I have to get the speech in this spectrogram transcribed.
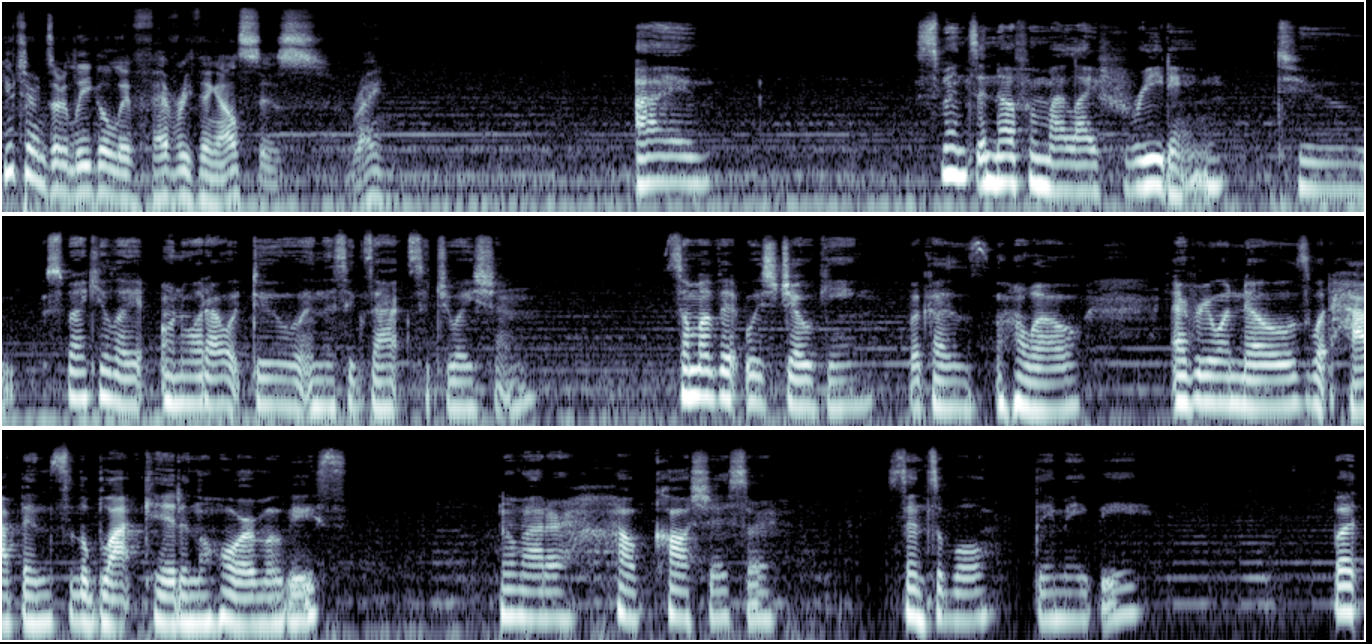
U turns are legal if everything else is, right? I've spent enough of my life reading to speculate on what I would do in this exact situation. Some of it was joking, because, hello, everyone knows what happens to the black kid in the horror movies. No matter how cautious or sensible they may be. But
